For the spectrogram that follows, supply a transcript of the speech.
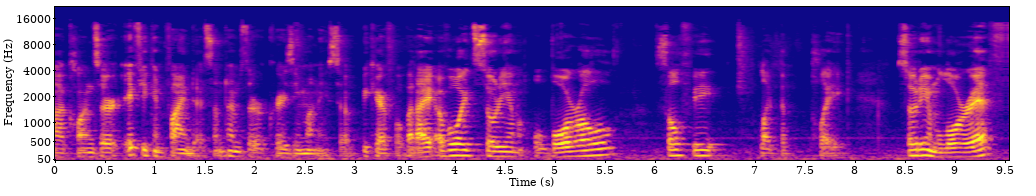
uh, cleanser if you can find it. Sometimes they're crazy money, so be careful. But I avoid sodium lauryl sulfate like the plague. Sodium laureth,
